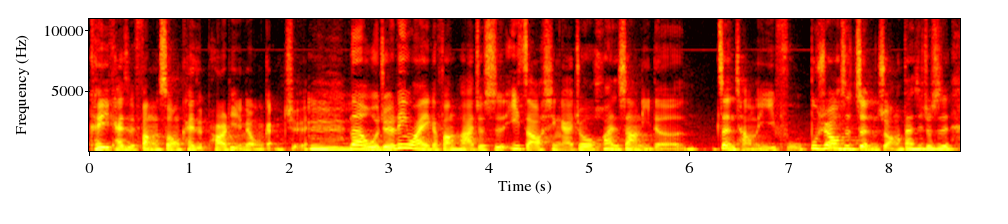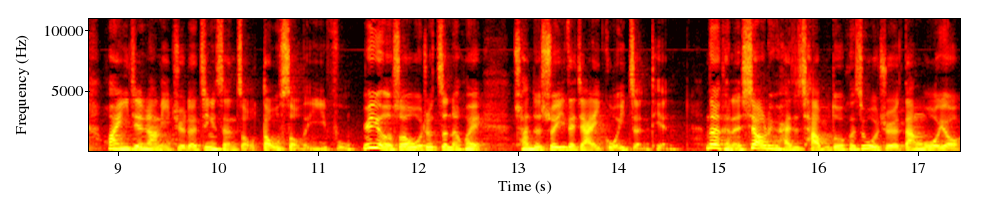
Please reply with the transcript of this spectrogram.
可以开始放松、开始 party 的那种感觉。嗯，那我觉得另外一个方法就是一早醒来就换上你的正常的衣服，不需要是正装，但是就是换一件让你觉得精神走抖擞的衣服，因为有的时候我就真的会穿着睡衣在家里过一整天，那可能效率还是差不多。可是我觉得，当我有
